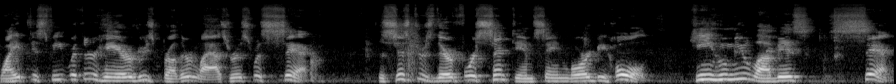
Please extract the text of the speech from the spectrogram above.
wiped his feet with her hair, whose brother Lazarus was sick. The sisters therefore sent to him, saying, Lord, behold, he whom you love is sick.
